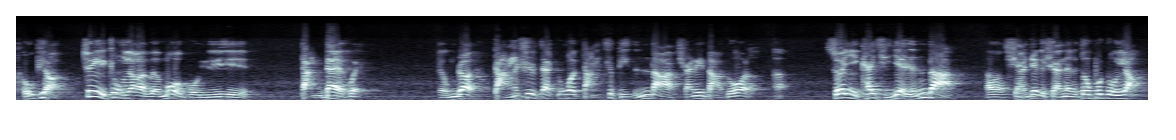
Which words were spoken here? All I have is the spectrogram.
投票最重要的莫过于党代会，我们知道党是在中国党是比人大权力大多了啊，所以你开几届人大啊，选这个选那个都不重要，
